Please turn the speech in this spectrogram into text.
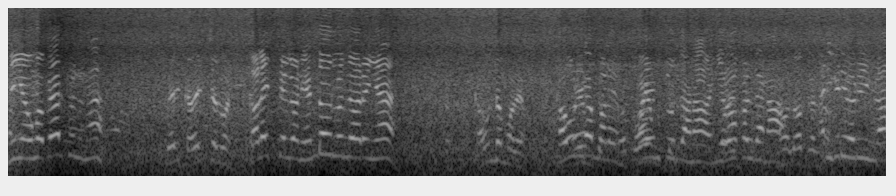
நீங்க உங்க பேர் சொல்லுங்க சரி கலைச்செல்வன் எந்த ஊர்ல இருந்து வரீங்க? கவுண்டம்பாளையம். கவுண்டம்பாளையம். கோயம்புத்தூர் தானா? இங்க லோக்கல் தானா? அடிக்கடி வருவீங்களா?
